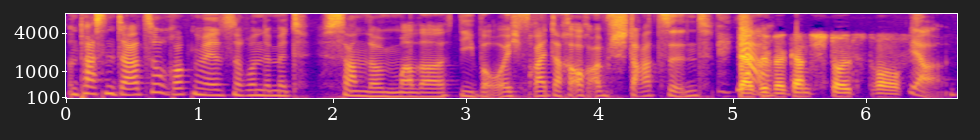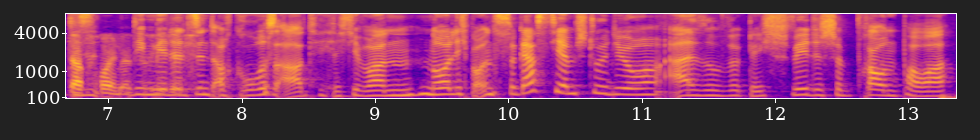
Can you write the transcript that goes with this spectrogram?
Und passend dazu rocken wir jetzt eine Runde mit Thunder Mother, die bei euch Freitag auch am Start sind. Ja. Da sind wir ganz stolz drauf. Ja, da die, freuen wir uns. Die Mädels sind auch großartig. Die waren neulich bei uns zu Gast hier im Studio. Also wirklich schwedische Frauenpower.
